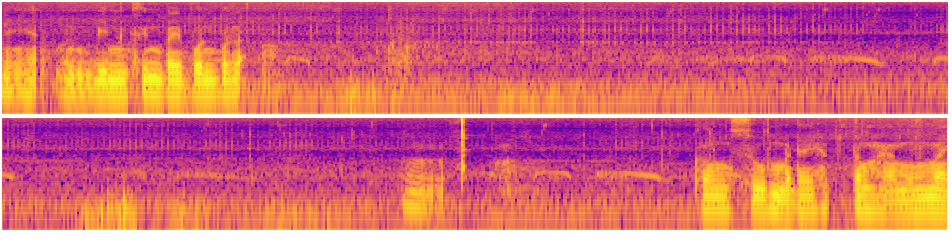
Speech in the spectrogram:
นี่ฮะมันบินขึ้นไปบนบนละ ล้องซูมมาได้ครับ ต้องหามุมใหม่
